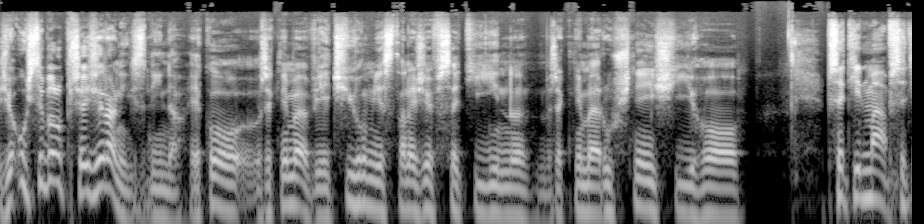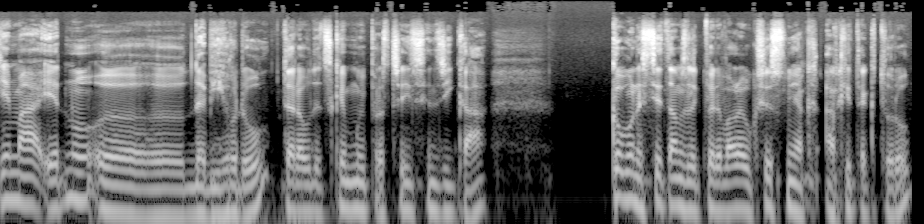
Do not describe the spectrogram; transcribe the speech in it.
že už si byl přežraný z Lína, jako řekněme většího města než je Vsetín, řekněme rušnějšího. Vsetín má, Vsetín má jednu uh, nevýhodu, kterou vždycky můj prostřednictvím říká, komunisti tam zlikvidovali luxusní architekturu,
